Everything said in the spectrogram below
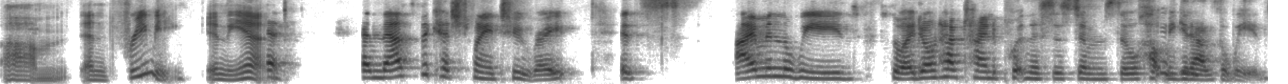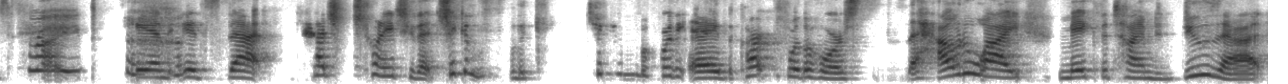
um, and free me in the end. And, and that's the catch 22, right? It's I'm in the weeds, so I don't have time to put in the systems that will help me get out of the weeds. Right. and it's that catch 22, that chicken, the chicken before the egg, the cart before the horse. The, how do I make the time to do that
